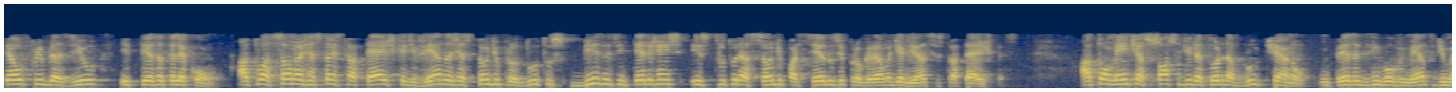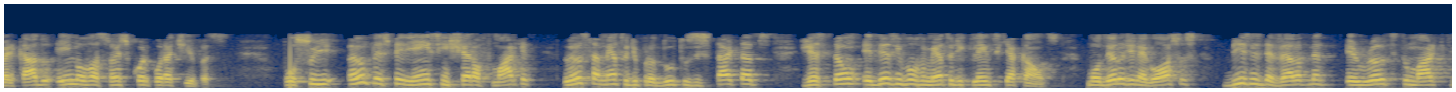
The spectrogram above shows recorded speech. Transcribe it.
Telfree Brasil e Tesa Telecom. Atuação na gestão estratégica de vendas, gestão de produtos, business intelligence e estruturação de parceiros e programa de alianças estratégicas. Atualmente é sócio-diretor da Blue Channel, empresa de desenvolvimento de mercado e inovações corporativas. Possui ampla experiência em share of market, lançamento de produtos startups, gestão e desenvolvimento de clientes e accounts, modelo de negócios, business development e road to market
